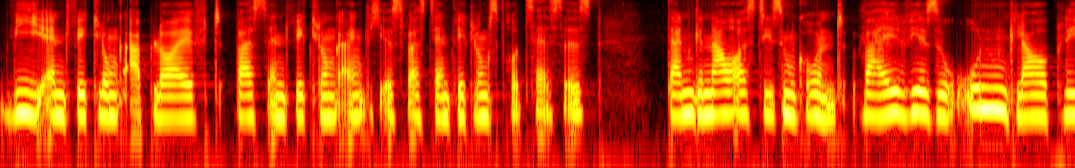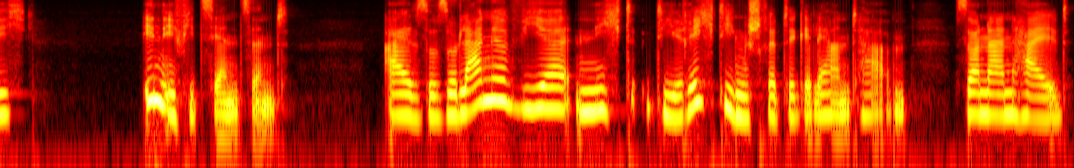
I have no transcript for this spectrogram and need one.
wie Entwicklung abläuft, was Entwicklung eigentlich ist, was der Entwicklungsprozess ist, dann genau aus diesem Grund, weil wir so unglaublich ineffizient sind. Also solange wir nicht die richtigen Schritte gelernt haben, sondern halt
